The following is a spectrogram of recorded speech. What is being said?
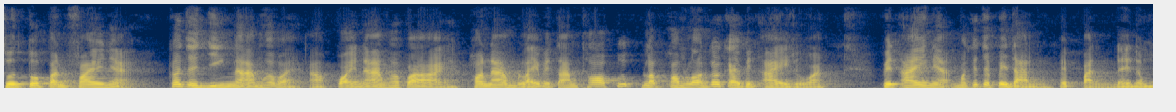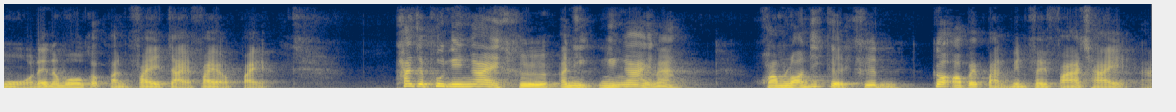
ส่วนตัวปั่นไฟเนี่ยก็จะยิงน้ำเข้าไปอ่าปล่อยน้ำเข้าไป พอน้ำไหลไปตามท่อปุ๊บรับความร้อนก็กลายเป็นไอถูกไหมเป็นไอเนี่ยมันก็จะไปดันไปปั่นไดนาโม ไดนาโมก็ปั่นไฟจ่ายไฟออกไป ถ้าจะพูดง่าย ๆ คืออันนี้ง่าย ๆนะ ความร้อนที่เกิดขึ้นก็เอาไปปั่นเป็นไฟฟ้าใช้อ่า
